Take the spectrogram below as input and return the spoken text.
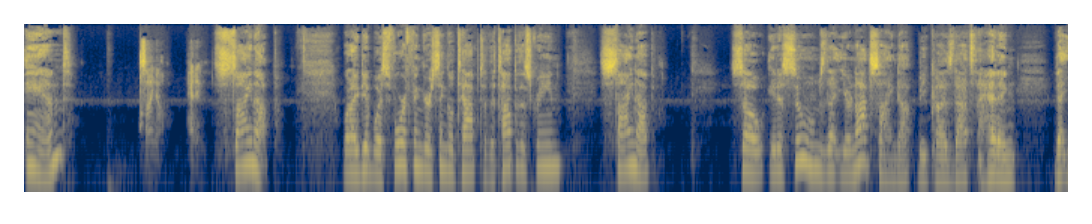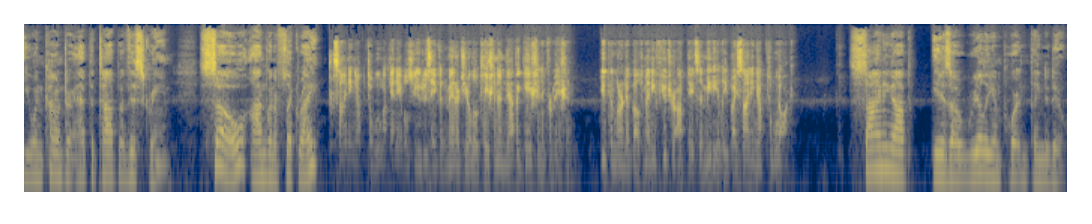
and Sign up. Heading. sign up. What I did was four finger single tap to the top of the screen, sign up. So it assumes that you're not signed up because that's the heading that you encounter at the top of this screen. So I'm going to flick right. Signing up to WooWalk enables you to save and manage your location and navigation information. You can learn about many future updates immediately by signing up to WooWalk. Signing up is a really important thing to do.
